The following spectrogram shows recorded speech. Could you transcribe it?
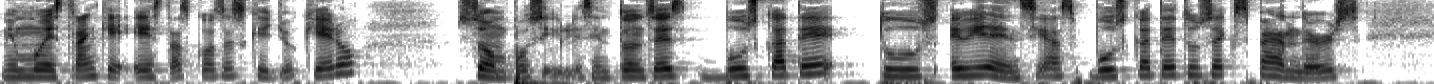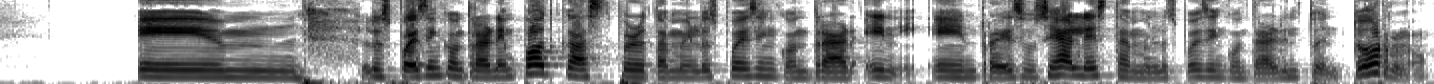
Me muestran que estas cosas que yo quiero son posibles. Entonces, búscate tus evidencias, búscate tus expanders. Em, los puedes encontrar en podcast, pero también los puedes encontrar en, en redes sociales, también los puedes encontrar en tu entorno.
